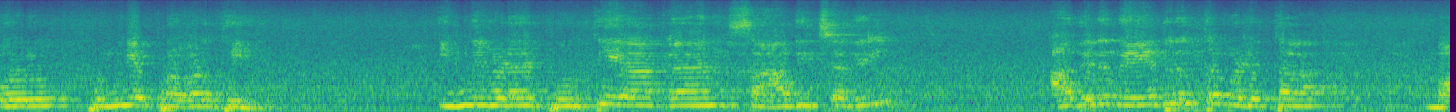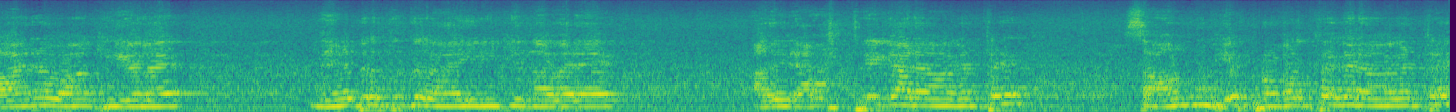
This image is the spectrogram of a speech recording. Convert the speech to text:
ഒരു പുണ്യപ്രവൃത്തി ഇന്നിവിടെ പൂർത്തിയാക്കാൻ സാധിച്ചതിൽ അതിന് നേതൃത്വമെടുത്ത ഭാരവാഹികളെ നേതൃത്വത്തിലായിരിക്കുന്നവരെ അത് രാഷ്ട്രീയക്കാരാകട്ടെ സാമൂഹ്യ പ്രവർത്തകരാകട്ടെ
